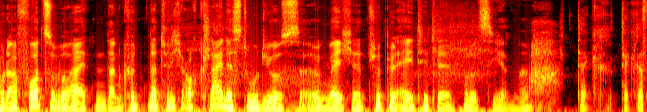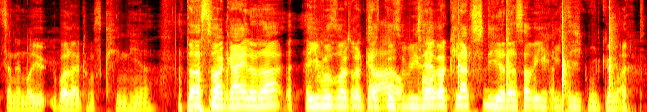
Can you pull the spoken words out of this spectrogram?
oder vorzubereiten, dann könnten natürlich auch kleine Studios irgendwelche AAA-Titel produzieren. Ne? Ah, Der, der Christian, der neue Überleitungsking hier. Das war geil, oder? Ich muss mal kurz ganz kurz für mich toll. selber klatschen hier. Das habe ich richtig gut gemacht.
